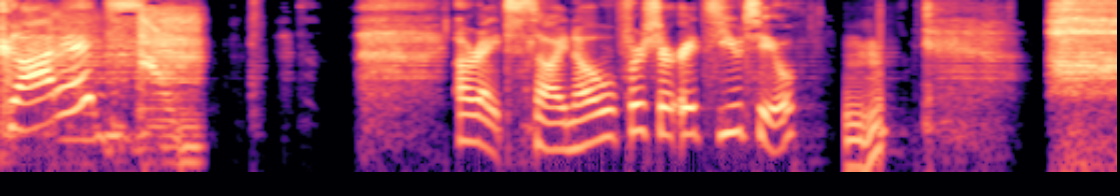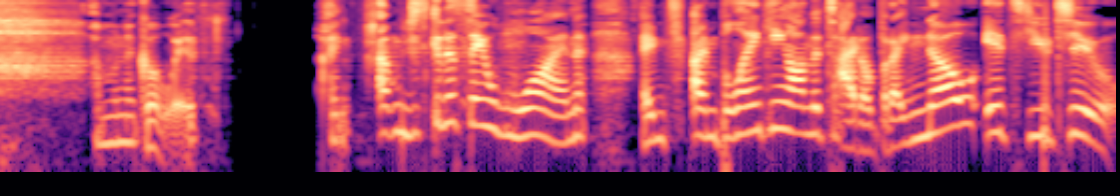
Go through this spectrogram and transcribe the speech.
got it. All right, so I know for sure it's U2 Mm-hmm. I'm gonna go with. I, I'm just gonna say one. I'm I'm blanking on the title, but I know it's U2.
